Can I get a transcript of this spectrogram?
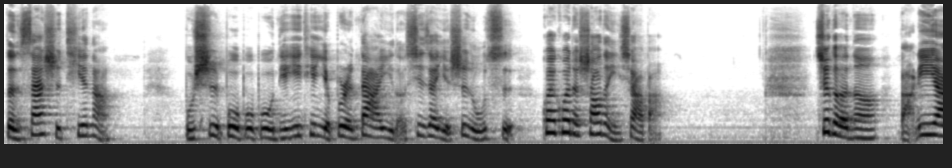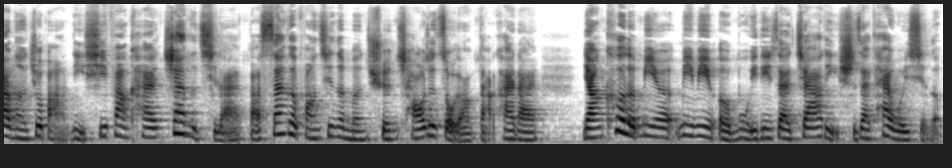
等三十天呐！不是，不不不，连一天也不能大意了。现在也是如此，乖乖的稍等一下吧。”这个呢，玛利亚呢就把李希放开，站了起来，把三个房间的门全朝着走廊打开来。杨克的密耳秘密耳目一定在家里，实在太危险了。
